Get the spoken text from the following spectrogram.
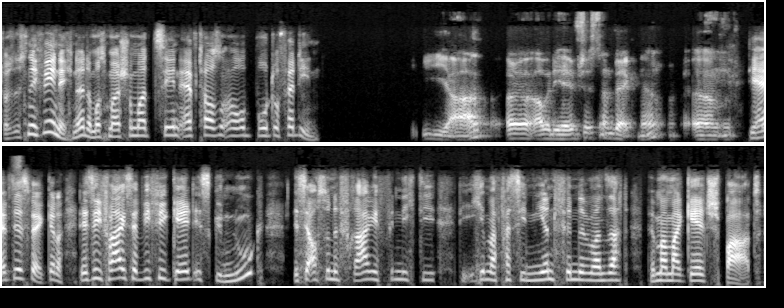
das ist nicht wenig, ne? Da muss man schon mal 10.000, 11.000 Euro brutto verdienen. Ja, äh, aber die Hälfte ist dann weg, ne? Ähm, die Hälfte ist weg, genau. Deswegen die Frage ist ja, wie viel Geld ist genug? Ist ja auch so eine Frage, finde ich, die, die ich immer faszinierend finde, wenn man sagt, wenn man mal Geld spart.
